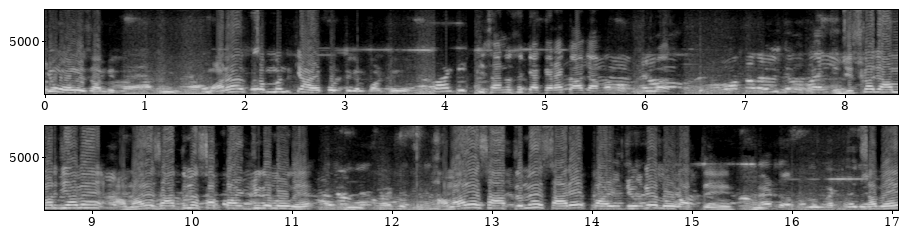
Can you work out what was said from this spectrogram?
क्यों होंगे शामिल? हमारा संबंध क्या है पॉलिटिकल पार्टी का? किसानों से क्या कह रहा है कहा जामा वो? जिसका जहाँ मर्ज़ी हमें हमारे साथ में सब पार्टी के लोग हैं। हमारे साथ में सारे पार्टियों के लोग आते हैं। सब है।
